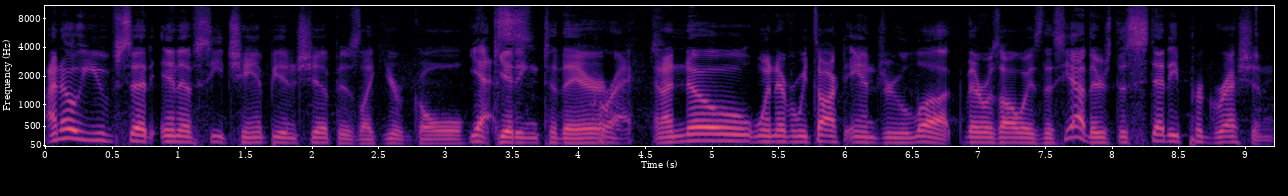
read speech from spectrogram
I know you've said NFC Championship is like your goal, Yes. getting to there. Correct. And I know whenever we talked to Andrew Luck, there was always this. Yeah, there's this steady progression.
